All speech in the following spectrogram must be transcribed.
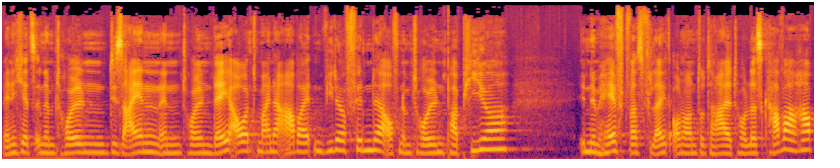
Wenn ich jetzt in einem tollen Design, in einem tollen Layout meine Arbeiten wiederfinde, auf einem tollen Papier, in einem Heft, was vielleicht auch noch ein total tolles Cover hat,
